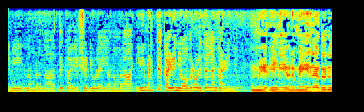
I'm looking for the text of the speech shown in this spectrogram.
ഇനി നമ്മൾ നാളത്തെ ഷെഡ്യൂൾ എല്ലാം നമ്മൾ ഇവിടുത്തെ കഴിഞ്ഞു. ഓവറോൾ ഇതെല്ലാം കഴിഞ്ഞു. ഇനി ഒരു മെയിൻ ആയിട്ട് ഒരു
